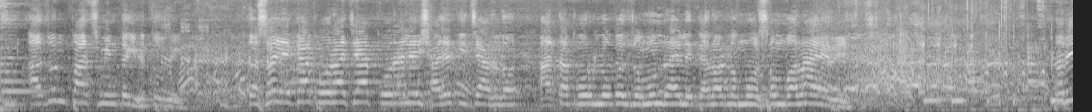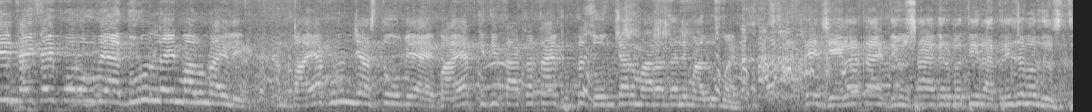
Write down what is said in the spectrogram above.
अजून पाच मिनिटं घेतो मी. तसं एका पोराच्या पोराला शाळेत विचारलं आता पोर लोक जमून राहिले त्याला वाटलं मोसम बरा आहे रे. तरी काही काही पोरं उभे आहे दुरून लाईन मारून राहिले. आणि बायाकडून जास्त उभे आहे बायात किती ताकद आहे फक्त दोन चार महाराजाने मालूम आहे. ते जेलात आहे दिवसा अगरबत्ती रात्री जबरदस्त.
